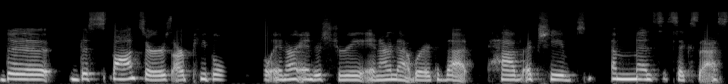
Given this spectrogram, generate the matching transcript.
the the sponsors are people in our industry, in our network that have achieved immense success,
